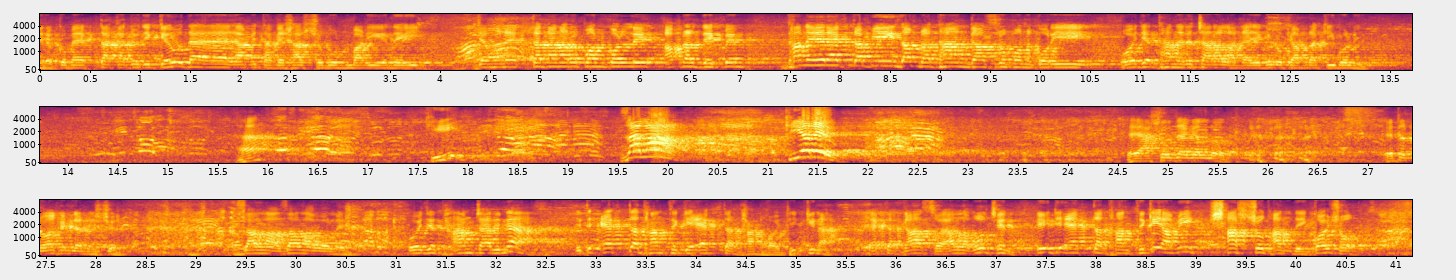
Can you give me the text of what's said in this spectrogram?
এরকম এক টাকা যদি কেউ দেয়, আমি তাকে সাতশো গুণ বাড়িয়ে দেই। যেমন একটা দানা রোপণ করলে, আপনারা দেখবেন, ধানের একটা বীজ আমরা ধান গাছ রোপণ করি। ওই যে ধানের চারা লাগাই, এগুলোকে আমরা কি বলি? হ্যাঁ? কি? জ্বালা! কি আরে? এই আসল জায়গার লোক। এটা নোয়াখাইলা নিশ্চয়। জ্বালা জ্বালা বলে। ওই যে ধান চারি না, এটা একটা ধান থেকে একটা ধান হয়, ঠিক কিনা? একটা গাছ হয়। আল্লাহ বলছেন, এই যে একটা ধান থেকে আমি সাতশো ধান দিই। কয়শো?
